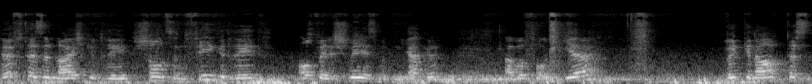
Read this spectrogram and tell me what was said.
Hüfte sind leicht gedreht, Schultern sind viel gedreht, auch wenn es Schnee ist mit der Jacke. Aber von hier wird genau das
